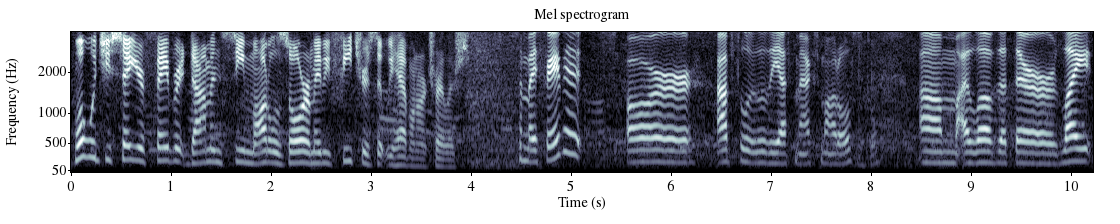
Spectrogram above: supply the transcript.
What would you say your favorite Diamond C models are, or maybe features that we have on our trailers? So my favorites are absolutely the F Max models. Okay. Um, I love that they're light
